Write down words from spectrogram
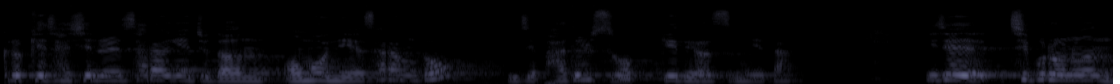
그렇게 자신을 사랑해주던 어머니의 사랑도 이제 받을 수 없게 되었습니다. 이제 집으로는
